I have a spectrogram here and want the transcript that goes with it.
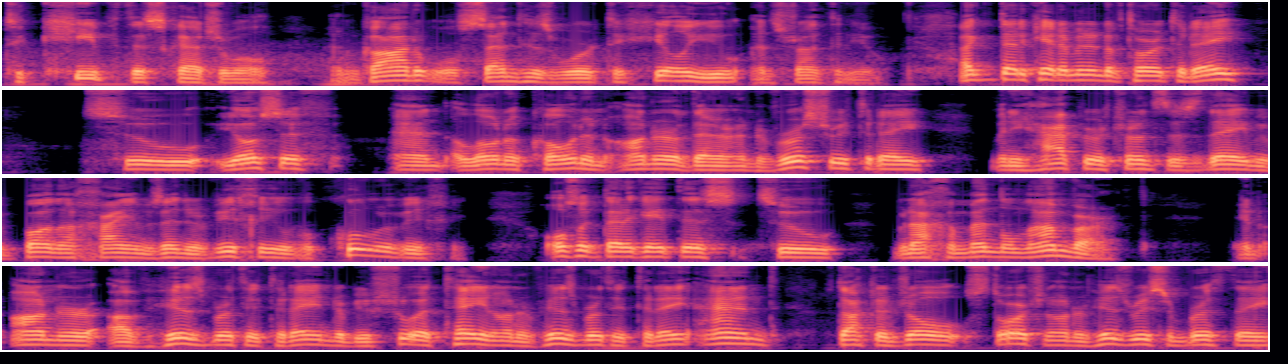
to keep this schedule, and God will send His word to heal you and strengthen you. I dedicate a minute of Torah today to Yosef and Alona Cohen in honor of their anniversary today. Many happy returns this day. Also dedicate this to Menachem Mendel Namvar in honor of his birthday today, and Rabbi Yeshua Tay in honor of his birthday today, and Dr. Joel Storch in honor of his recent birthday.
